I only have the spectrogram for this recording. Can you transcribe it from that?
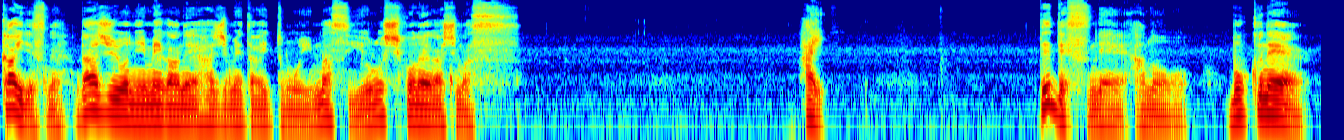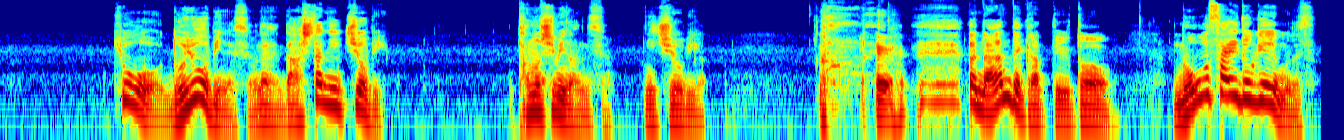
回ですね。ラジオにメガネ始めたいと思います。よろしくお願いします。はい。でですね、あの、僕ね、今日土曜日ですよね。明日日曜日。楽しみなんですよ。日曜日が。なんでかっていうと、ノーサイドゲームです。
